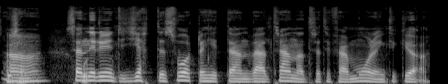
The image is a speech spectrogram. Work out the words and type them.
hos henne. Ja. Sen är det ju inte jättesvårt att hitta en vältränad 35-åring tycker jag.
